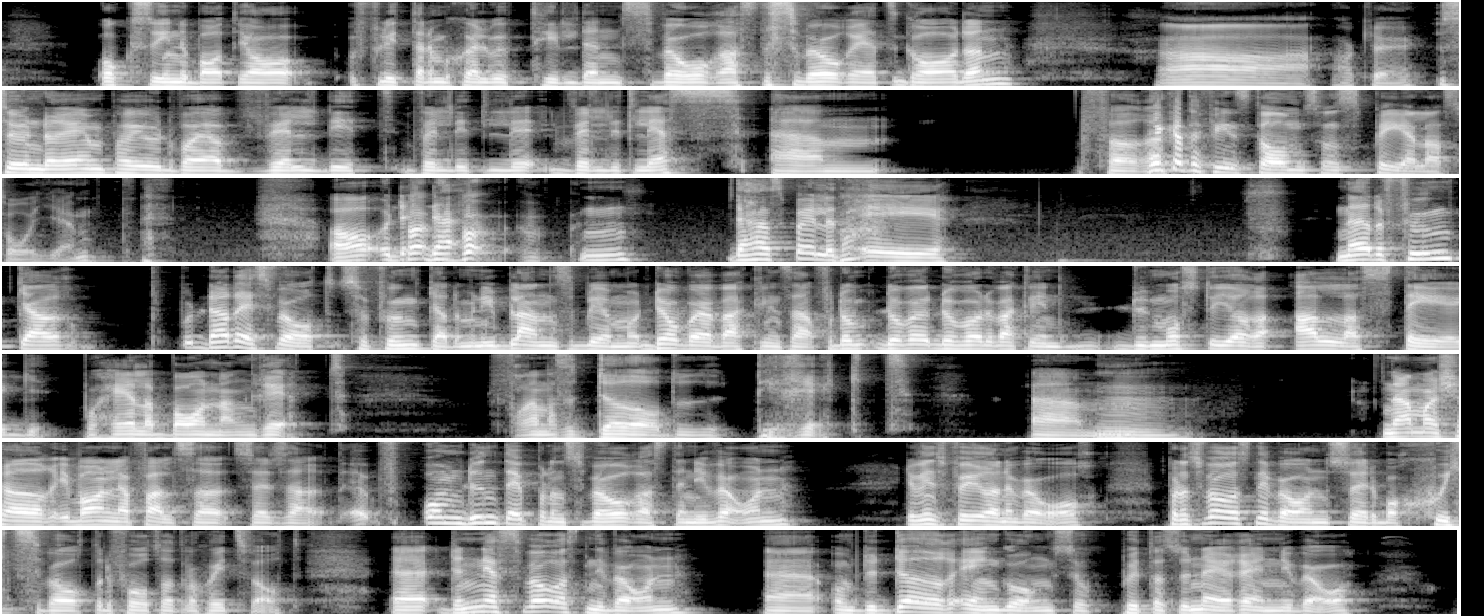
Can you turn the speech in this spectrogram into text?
också innebar att jag flyttade mig själv upp till den svåraste svårighetsgraden. Ah, okej. Så under en period var jag väldigt, väldigt, väldigt less. ehm, för att, Tänk att det finns de som spelar så jämt. ja, och det, Va, va, Mm. Det här spelet är... När det funkar, när det är svårt så funkar det, men ibland så blir man, då var jag verkligen så här, för då, då, var, då var det verkligen, du måste göra alla steg på hela banan rätt. För annars dör du direkt. Ehm, mm. När man kör i vanliga fall så, så är det så här, om du inte är på den svåraste nivån, det finns fyra nivåer, på den svåraste nivån så är det bara skitsvårt och det fortsätter vara skitsvårt. Eh, den näst svåraste nivån, eh, om du dör en gång så puttas du ner en nivå.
